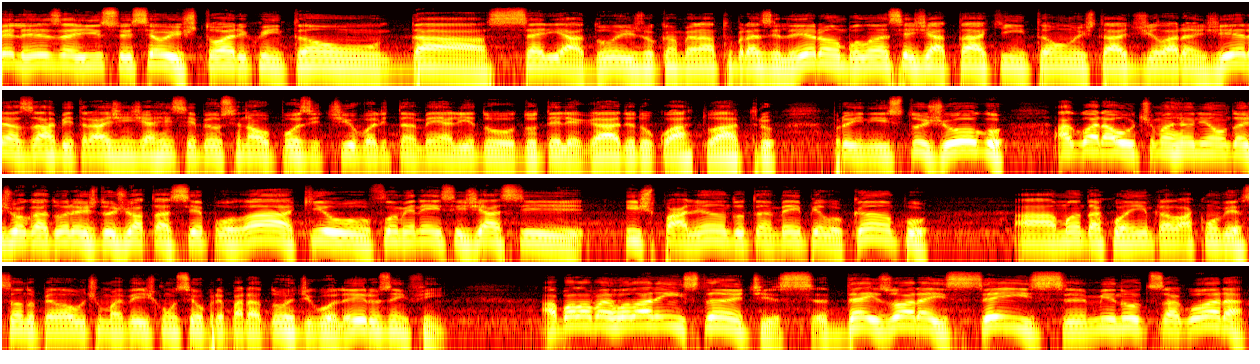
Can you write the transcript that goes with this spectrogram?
Beleza, é isso. Esse é o histórico, então, da Série A2 do Campeonato Brasileiro. A ambulância já está aqui, então, no estádio de Laranjeiras. A arbitragem já recebeu o sinal positivo ali também, ali do, do delegado e do quarto árbitro para o início do jogo. Agora a última reunião das jogadoras do JC por lá. Aqui o Fluminense já se espalhando também pelo campo a Amanda Coimbra lá conversando pela última vez com seu preparador de goleiros, enfim. A bola vai rolar em instantes. 10 horas e 6 minutos agora.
